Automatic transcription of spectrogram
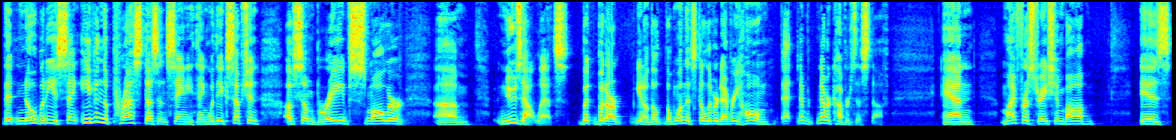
that nobody is saying. Even the press doesn't say anything, with the exception of some brave, smaller um, news outlets. But, but our, you know, the, the one that's delivered every home, that never, never covers this stuff. And my frustration, Bob, is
